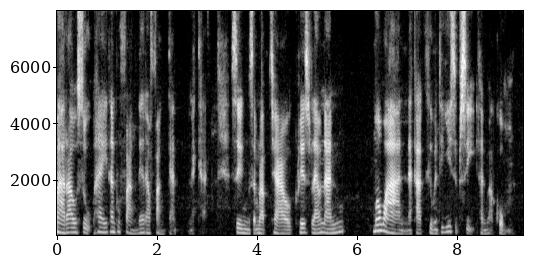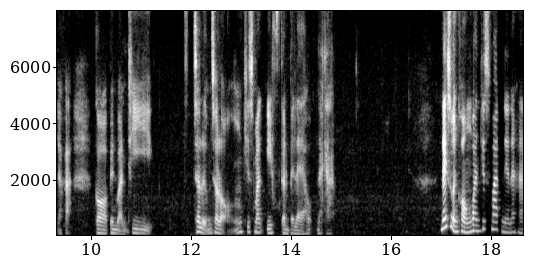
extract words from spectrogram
มาเล่าสู่ให้ท่านผู้ฟังได้รับฟังกันนะคะ ซึ่งสำหรับชาวคริสต์แล้วนั้นเมื่อวานนะคะคือวันที่ 24 ธันวาคมนะคะก็เป็นวันที่เฉลิมฉลองคริสต์มาสอีฟกันไปแล้วนะคะในส่วนของวันคริสต์มาสเนี่ยนะคะ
